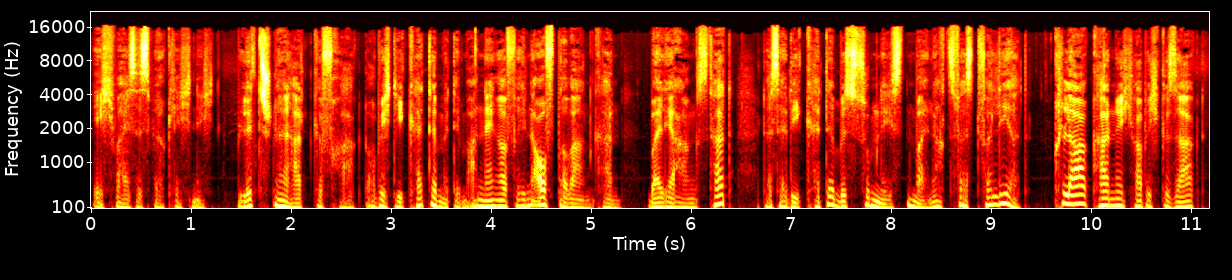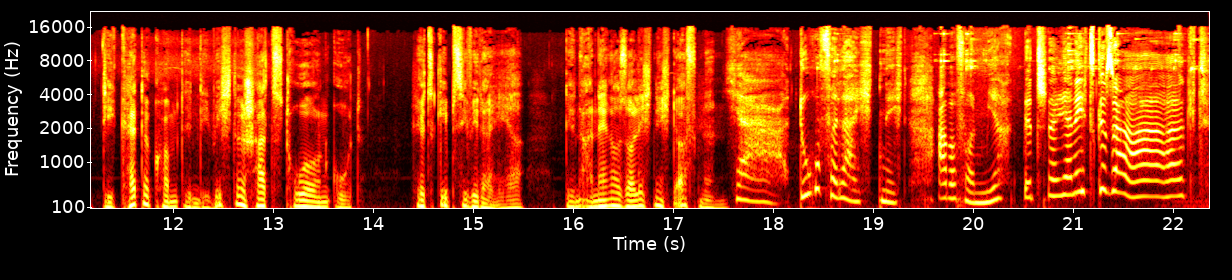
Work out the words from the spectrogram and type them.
Ich weiß es wirklich nicht. Blitzschnell hat gefragt, ob ich die Kette mit dem Anhänger für ihn aufbewahren kann, weil er Angst hat, dass er die Kette bis zum nächsten Weihnachtsfest verliert. Klar kann ich, habe ich gesagt. Die Kette kommt in die Wichtelschatztruhe und gut. Jetzt gib sie wieder her. Den Anhänger soll ich nicht öffnen. Ja, du vielleicht nicht. Aber von mir hat Blitzschnell ja nichts gesagt.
